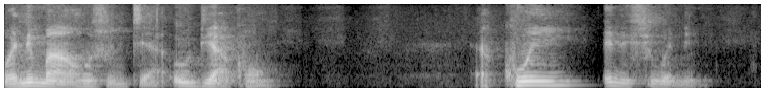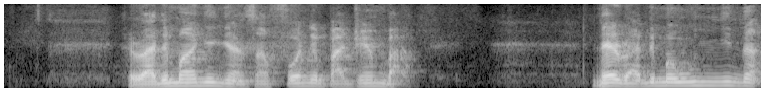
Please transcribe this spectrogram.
W'anim a ahosuo ntia odi akɔn ɛkɔn yi ɛna esi w'anim awurade maa nye nyansafoɔ ne badwemba. Na awurade maa wunyina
